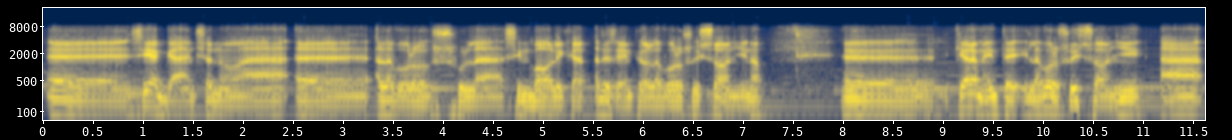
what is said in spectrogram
eh, si agganciano a, eh, al lavoro sulla simbolica, ad esempio al lavoro sui sogni. No? Eh, chiaramente il lavoro sui sogni ha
